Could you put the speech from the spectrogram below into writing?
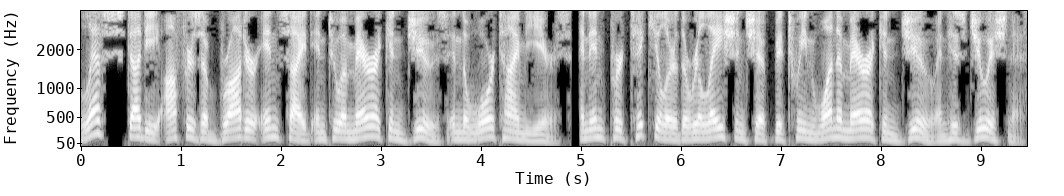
Leff's study offers a broader insight into American Jews in the wartime years, and in particular the relationship between one American Jew and his Jewishness.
